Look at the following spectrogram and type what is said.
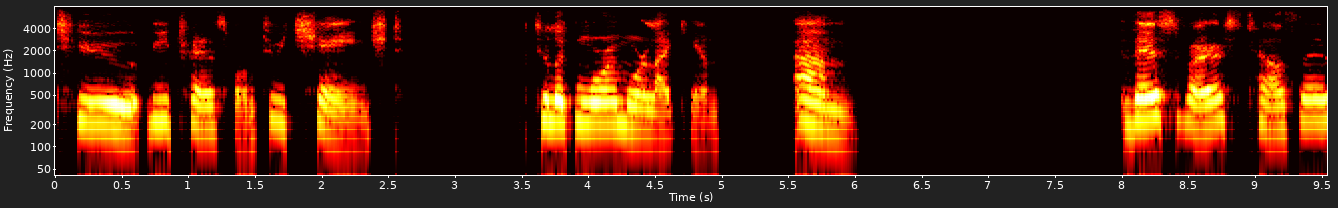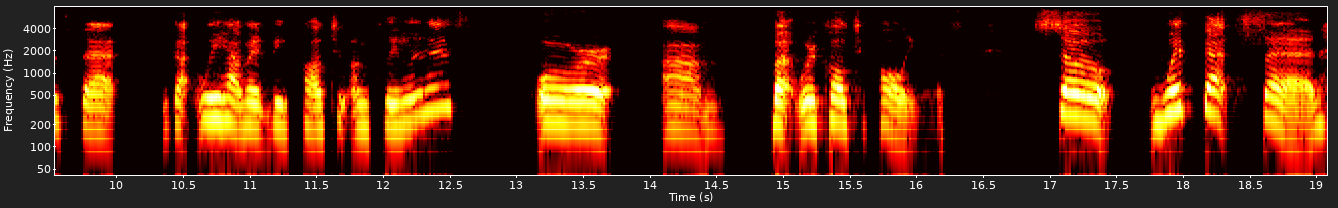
to be transformed, to be changed, to look more and more like him. Um, this verse tells us that God, we haven't been called to uncleanliness or um, but we're called to holiness. So with that said,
